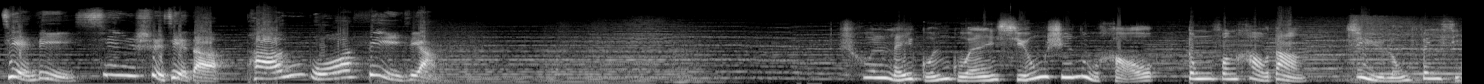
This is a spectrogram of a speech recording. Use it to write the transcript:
建立新世界的磅礴力量。春雷滚滚，雄狮怒吼，东风浩荡。巨龙飞翔，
